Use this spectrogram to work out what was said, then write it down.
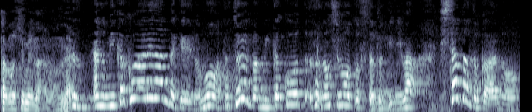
楽しめないもんね、うん、あの味覚はあれなんだけれども例えば味覚を楽しもうとした時には、うん、舌だとかあの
